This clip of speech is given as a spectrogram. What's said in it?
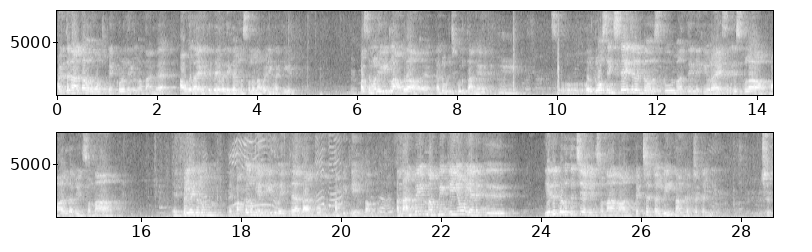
அடுத்த நாள் தான் ஒரு மூன்று பெண் குழந்தைகள் வந்தாங்க. அவங்க தான் எனக்கு தேவதைகள்னு சொல்லலாம் வழிகாட்டிகள். பசங்களுடைய வீட்டில் அவங்க தான் கண்டுபிடிச்சு கொடுத்தாங்க எனக்கு. ஒரு க்ளோசிங் ஸ்டேஜில் இருந்த ஒரு ஸ்கூல் வந்து இன்னைக்கு ஒரு ஹையர் செகண்டரி ஸ்கூலாக மாறுது அப்படின்னு சொன்னால் என் பிள்ளைகளும் என் மக்களும் என் மீது வைத்த அந்த அன்பும் நம்பிக்கையும் தான். அந்த அன்பையும் நம்பிக்கையும் எனக்கு எது கொடுத்துச்சு அப்படின்னு சொன்னால் நான் பெற்ற கல்வி நான் கற்ற கல்வி. சரி.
